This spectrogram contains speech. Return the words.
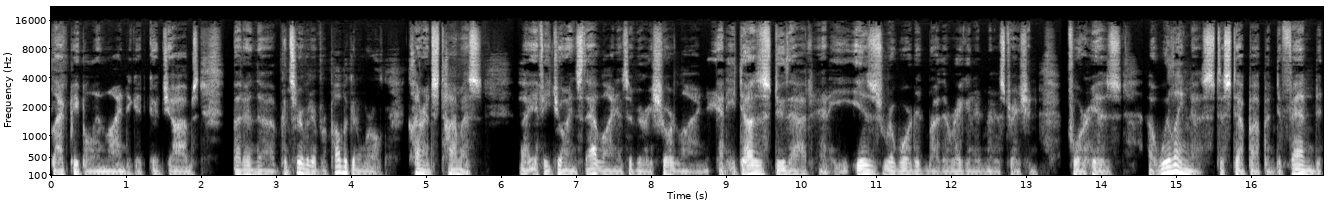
black people in line to get good jobs. But in the conservative Republican world, Clarence Thomas uh, if he joins that line, it's a very short line. And he does do that, and he is rewarded by the Reagan administration for his uh, willingness to step up and defend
